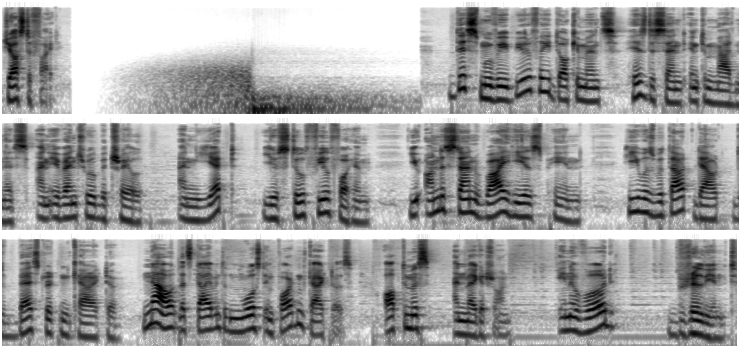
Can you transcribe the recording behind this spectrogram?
justified. This movie beautifully documents his descent into madness and eventual betrayal, and yet you still feel for him. You understand why he is pained. He was without doubt the best written character. Now let's dive into the most important characters Optimus and Megatron. In a word, brilliant.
